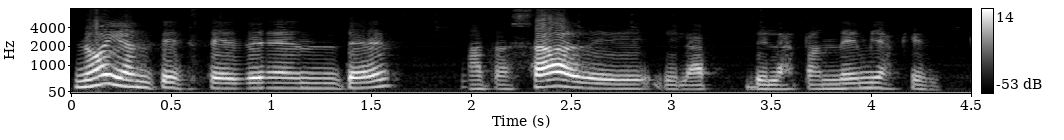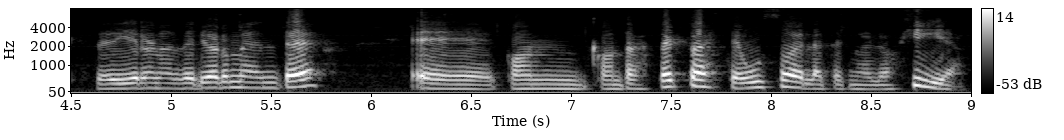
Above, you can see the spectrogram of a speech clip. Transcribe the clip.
no hay antecedentes, más allá de, la- de las pandemias que, que se dieron anteriormente, eh, con, con respecto a este uso de la tecnología.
